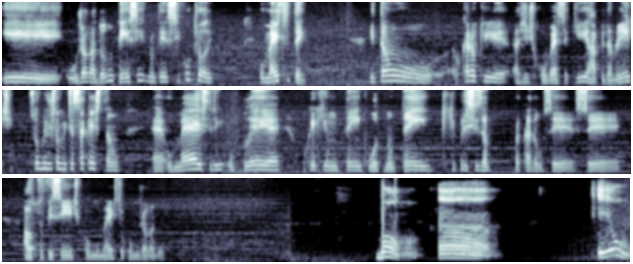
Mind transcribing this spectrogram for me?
E o jogador não tem esse, não tem esse controle. O mestre tem. Então, eu quero que a gente converse aqui rapidamente sobre justamente essa questão. É, o mestre, o player, o que, que um tem que o outro não tem, o que, que precisa para cada um ser, ser autossuficiente como mestre ou como jogador. Bom, uh, eu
